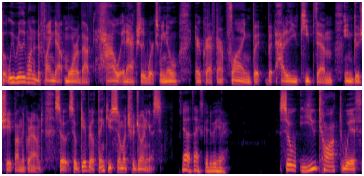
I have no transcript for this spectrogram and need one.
But we really wanted to find out more about how it actually works. We know aircraft aren't flying, but but how do you keep them in good shape on the ground? So so Gabriel, thank you so much for joining us. Yeah, thanks. Good to be here. So you talked with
